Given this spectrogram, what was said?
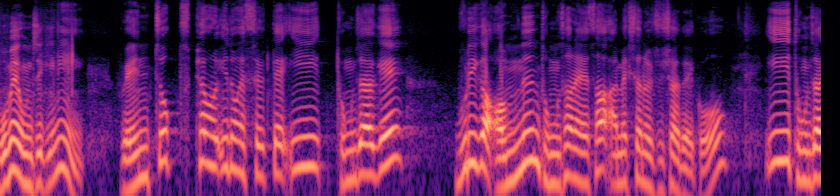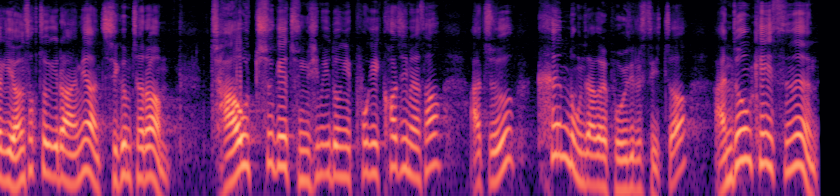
몸의 움직임이 왼쪽 수평으로 이동했을 때 이 동작에 무리가 없는 동선에서 암액션을 주셔야 되고 이 동작이 연속적으로 일어나면 지금처럼 좌우측의 중심 이동이 폭이 커지면서 아주 큰 동작을 보여드릴 수 있죠. 안 좋은 케이스는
